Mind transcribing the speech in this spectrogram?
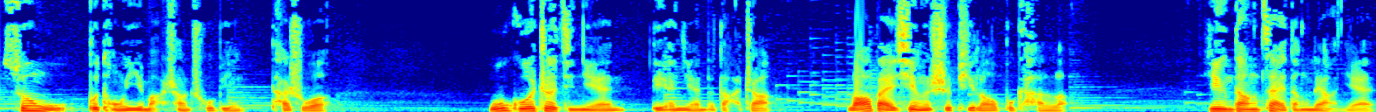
孙武不同意马上出兵，他说：“吴国这几年连年的打仗，老百姓是疲劳不堪了，应当再等两年。”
